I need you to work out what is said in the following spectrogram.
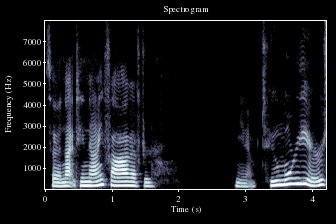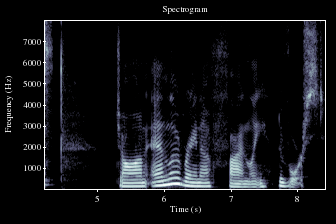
So in 1995, after, you know, two more years, John and Lorena finally divorced.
